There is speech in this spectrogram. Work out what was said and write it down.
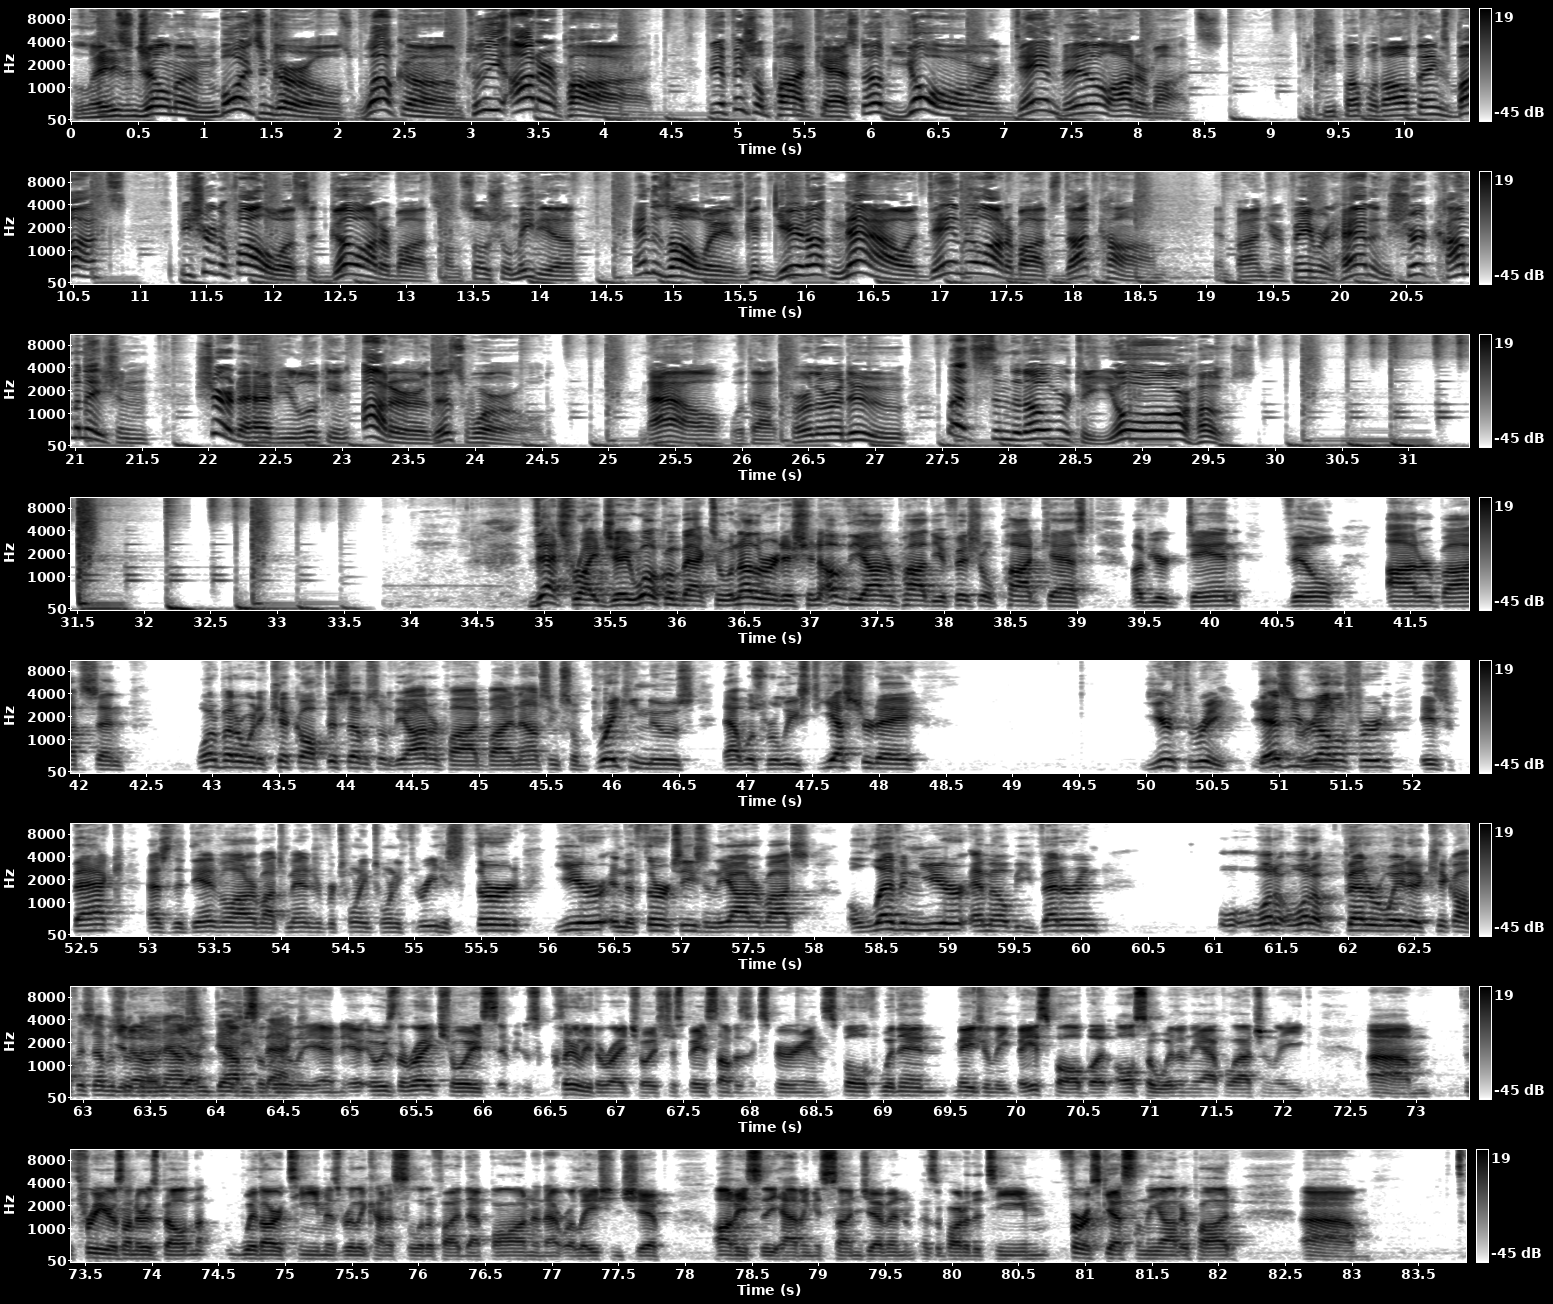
Ladies and gentlemen, boys and girls, welcome to the Otter Pod, the official podcast of your Danville Otterbots. To keep up with all things bots, be sure to follow us at Go Otterbots on social media, and as always, get geared up now at DanvilleOtterbots.com and find your favorite hat and shirt combination, sure to have you looking otter this world. Now, without further ado, let's send it over to your host. That's right, Jay. Welcome back to another edition of the Otter Pod, the official podcast of your Danville Otterbots. And what a better way to kick off this episode of the Otter Pod by announcing some breaking news that was released yesterday. Year three, Year Desi three. Relaford is back as the Danville Otterbots manager for 2023. His third year in the third season of the Otterbots, 11 year MLB veteran. What a, what a better way to kick off this episode You know, than announcing yeah, Desi's back. absolutely, and it, it was the right choice. It was clearly the right choice, just based off his experience, both within Major League Baseball, but also within the Appalachian League. Um, the three years under his belt with our team has really kind of solidified that bond and that relationship. Obviously, having his son Jevin as a part of the team, first guest on the Otter Pod, um,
